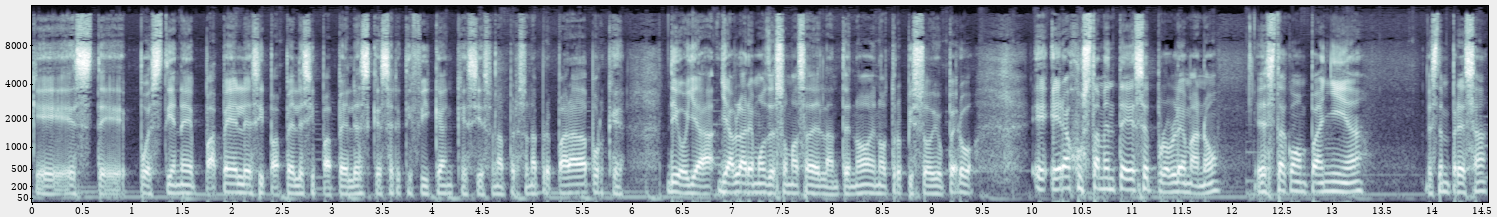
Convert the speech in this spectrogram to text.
que este, pues tiene papeles y papeles y papeles que certifican que sí es una persona preparada, porque digo, ya, ya hablaremos de eso más adelante, ¿no? En otro episodio, pero eh, era justamente ese problema, ¿no? Esta compañía, esta empresa,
